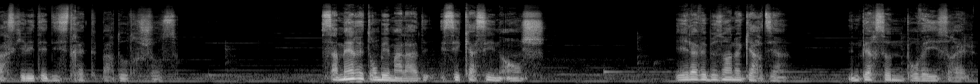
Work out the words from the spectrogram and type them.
parce qu'elle était distraite par d'autres choses. Sa mère est tombée malade et s'est cassée une hanche, et elle avait besoin d'un gardien, d'une personne pour veiller sur elle.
